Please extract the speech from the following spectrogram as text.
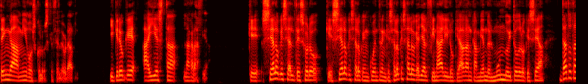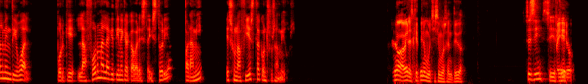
tenga amigos con los que celebrarlo. Y creo que ahí está la gracia. Que sea lo que sea el tesoro, que sea lo que sea lo que encuentren, que sea lo que sea lo que haya al final y lo que hagan cambiando el mundo y todo lo que sea, da totalmente igual. Porque la forma en la que tiene que acabar esta historia, para mí, es una fiesta con sus amigos. No, a ver, es que tiene muchísimo sentido. Sí, sí, sí, es que- Pero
